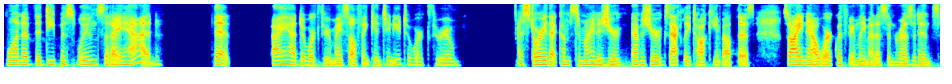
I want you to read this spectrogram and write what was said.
one of the deepest wounds that I had that I had to work through myself and continue to work through. A story that comes to mind is you're as you're exactly talking about this. So I now work with family medicine residents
